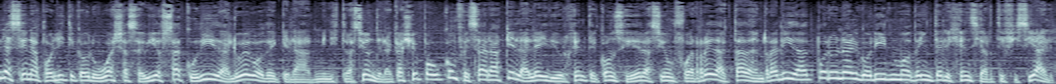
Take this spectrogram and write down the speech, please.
la escena política uruguaya se vio sacudida luego de que la administración de la calle Pou confesara que la ley de urgente consideración fue redactada en realidad por un algoritmo de inteligencia artificial.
